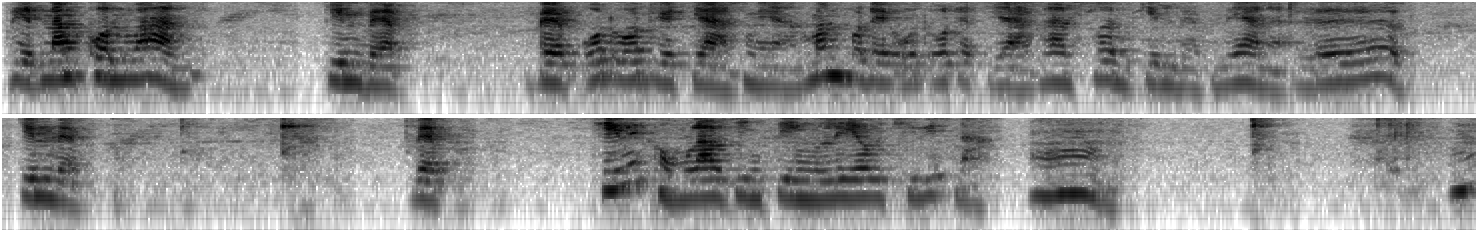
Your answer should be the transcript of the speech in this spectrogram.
เรียดน้ำคนว่าน กินแบบแบบอดอดๆอยากๆเนี่ย มันบ่ได้อดอดๆอยากนั่นเพื่อนกินแบบเนี้ยนะเออ กินแบบ แบบชีวิตของเราจริง ๆเลี้ยวชีวิตนะอืมอืม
